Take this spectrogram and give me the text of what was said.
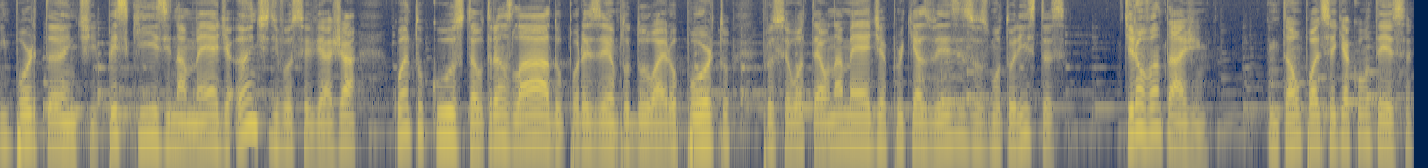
Importante. Pesquise na média antes de você viajar quanto custa o translado, por exemplo, do aeroporto para o seu hotel na média, porque às vezes os motoristas tiram vantagem. Então pode ser que aconteça.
